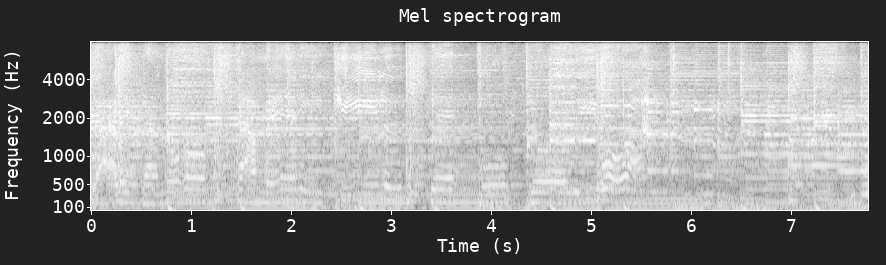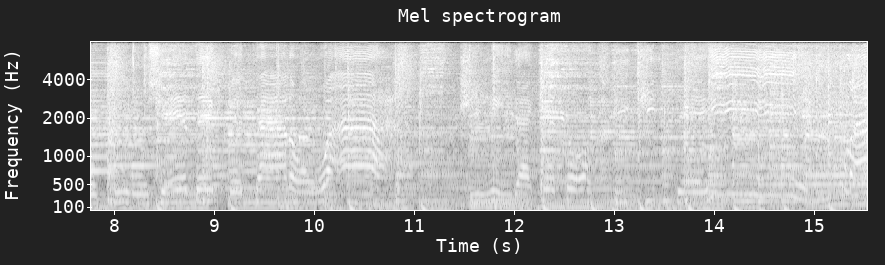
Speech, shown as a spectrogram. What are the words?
誰かのために生きるって誇りを僕に教えてくれたのは。だけと生きていい。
